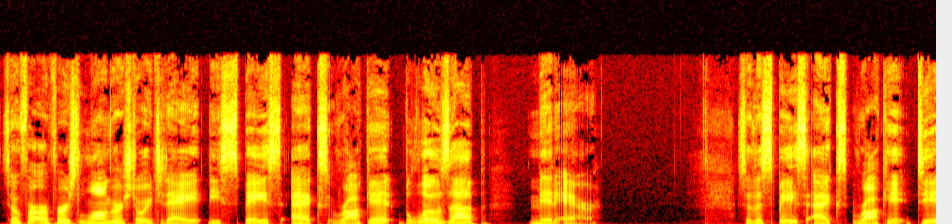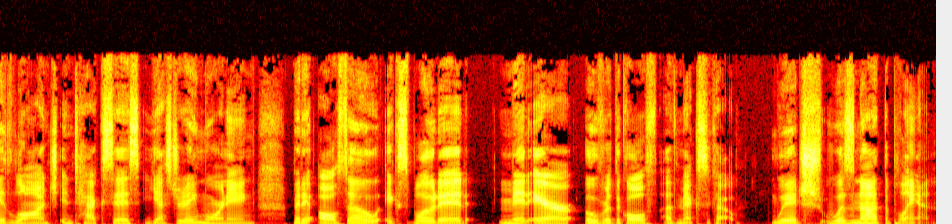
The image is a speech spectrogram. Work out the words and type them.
So, for our first longer story today, the SpaceX rocket blows up midair. So the SpaceX rocket did launch in Texas yesterday morning, but it also exploded midair over the Gulf of Mexico, which was not the plan.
